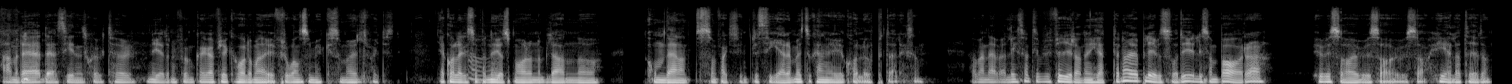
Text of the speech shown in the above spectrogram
Ja, men det, det är sinnessjukt hur nyheterna funkar. Jag försöker hålla mig ifrån så mycket som möjligt faktiskt. Jag kollar liksom på Nyhetsmorgon ibland och om det är något som faktiskt intresserar mig så kan jag ju kolla upp det liksom. Ja, men även liksom TV4-nyheterna har det blivit så. Det är ju liksom bara USA, USA, USA hela tiden.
